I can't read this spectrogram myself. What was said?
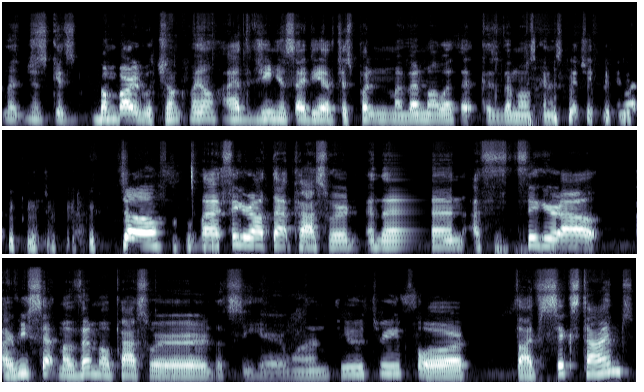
that just gets bombarded with junk mail. I had the genius idea of just putting my Venmo with it because Venmo's kind of sketchy. so I figure out that password, and then I figure out I reset my Venmo password. Let's see here. One, two, three, four, five, six times.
